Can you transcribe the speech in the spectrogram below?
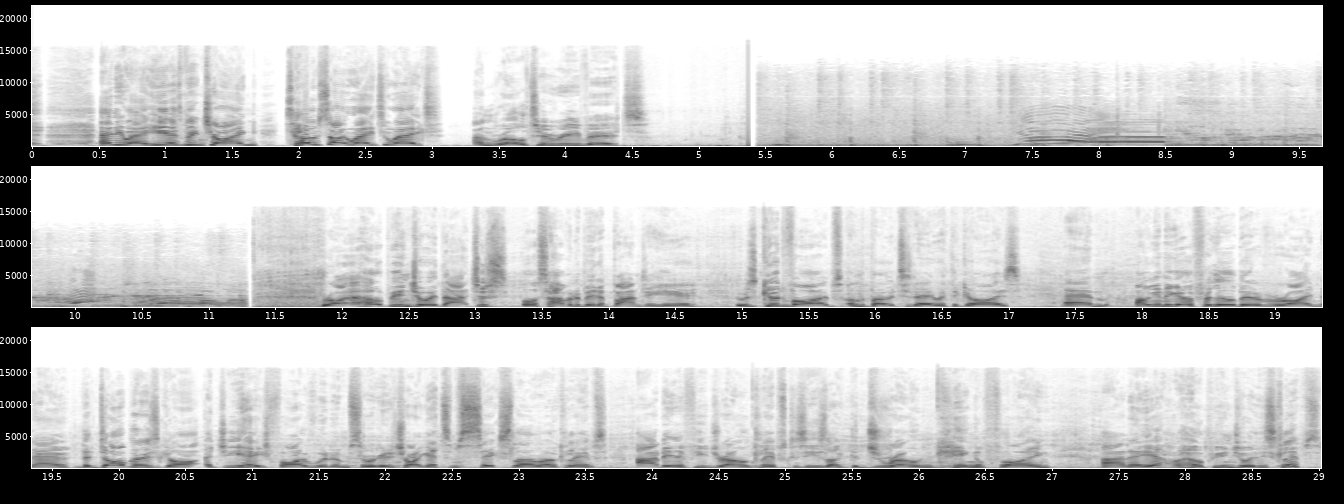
anyway, he has been trying toe side wake to wakes and roll to reverts. Right, I hope you enjoyed that. Just us having a bit of banter here. It was good vibes on the boat today with the guys. Um, I'm gonna go for a little bit of a ride now. The Dobler's got a GH5 with him, so we're gonna try and get some sick slow-mo clips, add in a few drone clips because he's like the drone king of flying. And uh, yeah, I hope you enjoy these clips.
